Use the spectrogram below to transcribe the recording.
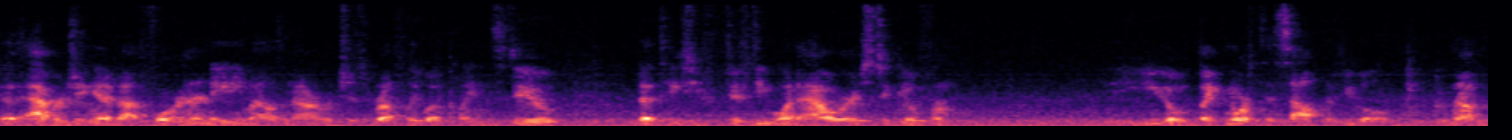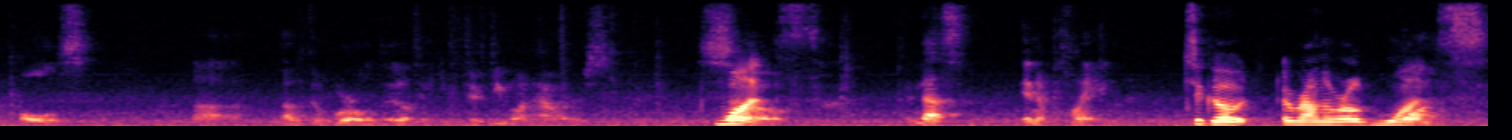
uh, averaging at about 480 miles an hour, which is roughly what planes do, that takes you 51 hours to go from you go like north to south if you go around the poles uh, of the world. It'll take you 51 hours. So- Once and that's in a plane. to go around the world once.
